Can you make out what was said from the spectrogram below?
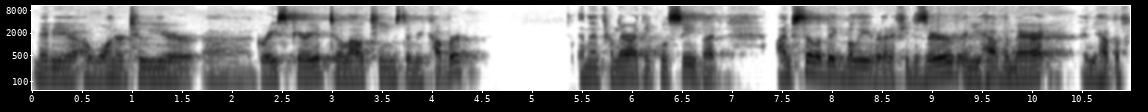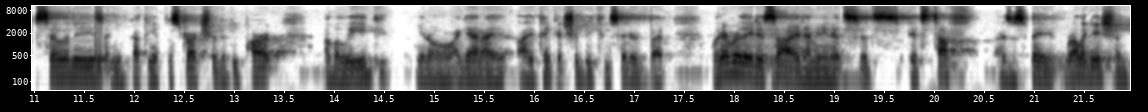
maybe a, one or two year uh, grace period to allow teams to recover. And then from there, I think we'll see. But I'm still a big believer that if you deserve and you have the merit and you have the facilities and you've got the infrastructure to be part of a league, you know, again, I, I think it should be considered. But whatever they decide, I mean, it's it's it's tough as I say, relegation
